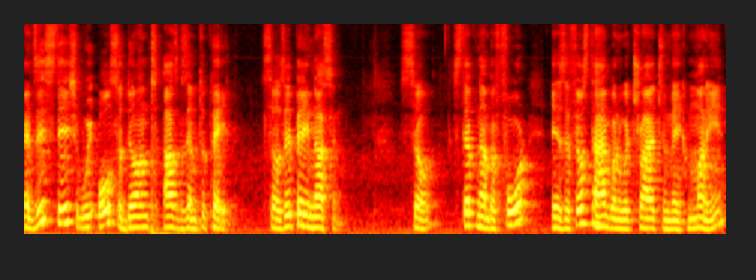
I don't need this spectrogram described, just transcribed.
at this stage, we also don't ask them to pay. So they pay nothing. So Step number four is the first time when we try to make money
